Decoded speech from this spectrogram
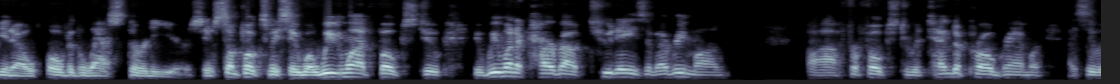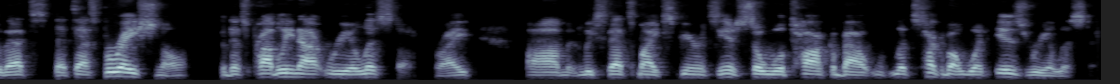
you know, over the last 30 years. You know, some folks may say, well, we want folks to, we want to carve out two days of every month uh, for folks to attend a program. Or I say, well, that's that's aspirational, but that's probably not realistic, right? Um, at least that's my experience. So we'll talk about let's talk about what is realistic,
